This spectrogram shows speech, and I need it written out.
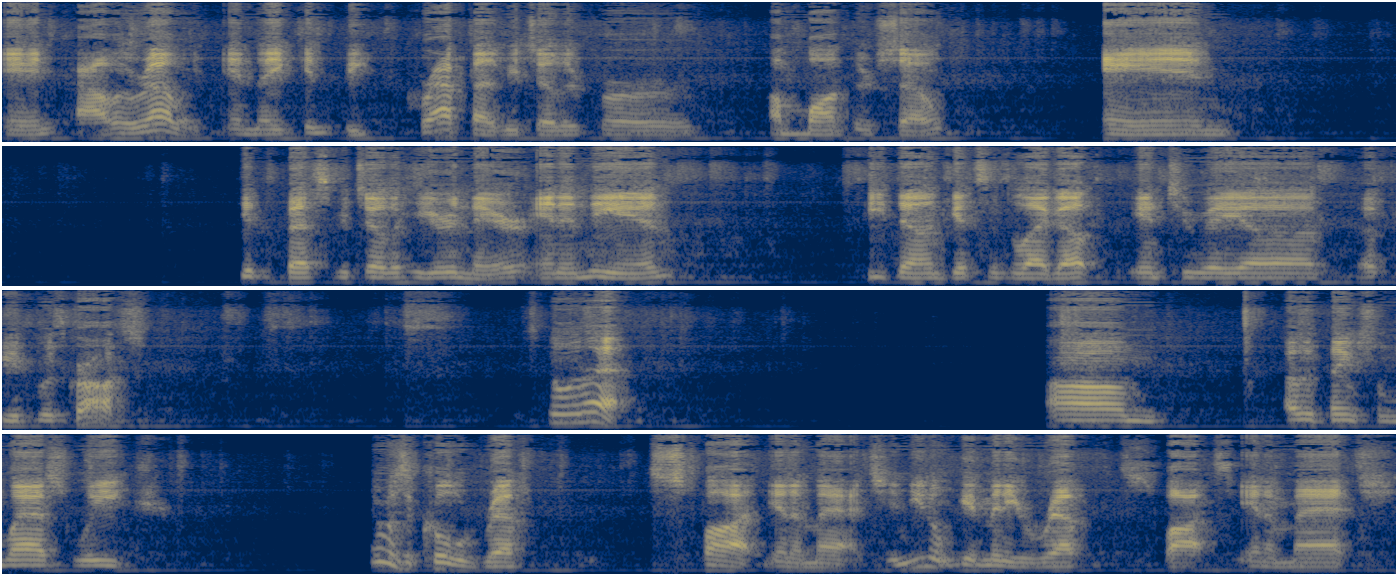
and Kyle O'Reilly? And they can beat the crap out of each other for a month or so and get the best of each other here and there. And in the end, Pete Dunne gets his leg up into a, uh, a feud with Kross. Let's go with that. Um, other things from last week. It was a cool ref spot in a match, and you don't get many ref spots in a match.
